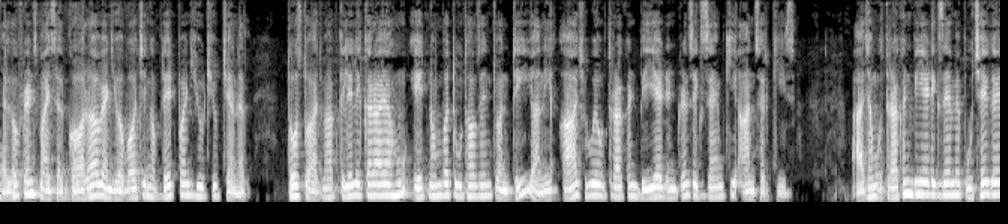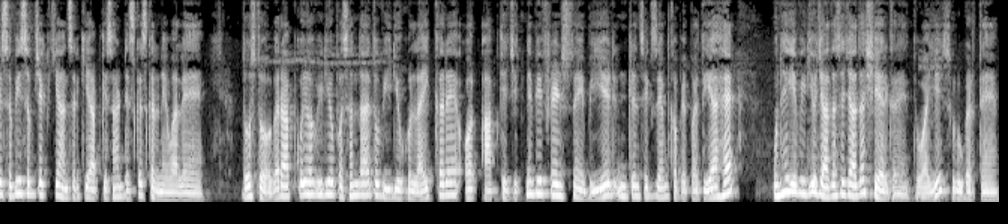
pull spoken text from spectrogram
Hello friends myself Gaurav and you are watching update point YouTube channel दोस्तों, आज मैं आपके लिए लेकर आया हूँ 8 नवंबर 2020 यानी आज हुए Uttarakhand B Ed entrance exam की आंसर कीज आज हम उत्तराखंड बी एड एग्ज़ाम में पूछे गए सभी सब्जेक्ट की आंसर की आपके साथ डिस्कस करने वाले हैं। दोस्तों, अगर आपको यह वीडियो पसंद आए तो वीडियो को लाइक करें और आपके जितने भी फ्रेंड्स ने बी एड एंट्रेंस एग्ज़ाम का पेपर दिया है, उन्हें ये वीडियो ज़्यादा से ज़्यादा शेयर करें। तो आइए शुरू करते हैं।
